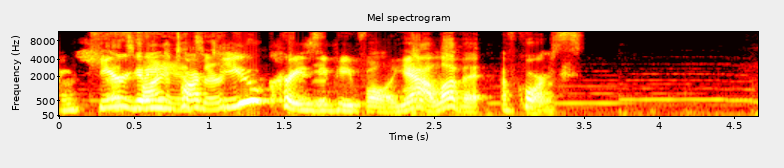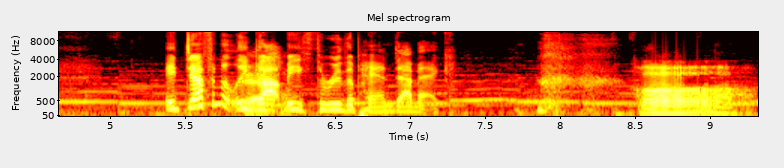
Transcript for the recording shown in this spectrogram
I'm here That's getting to talk answer. to you crazy people. Yeah, love it. Of course. It definitely got me through the pandemic. Oh.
